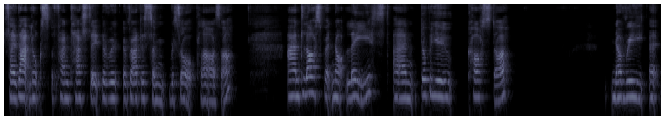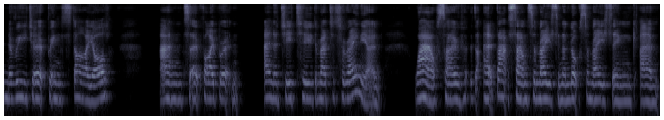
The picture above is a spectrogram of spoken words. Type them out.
So that looks fantastic, the Radisson Resort Plaza. And last but not least, um, W Costa, Narija uh, brings style and uh, vibrant energy to the Mediterranean. Wow, so th uh, that sounds amazing and looks amazing um,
